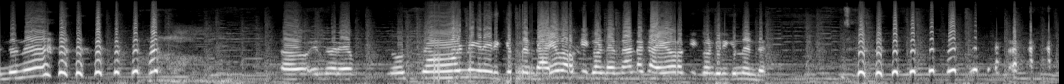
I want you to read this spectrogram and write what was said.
എന്തെന്ന്? എന്താ പറയാ നോക്കിക്കൊണ്ട് ഇങ്ങനെ ഇരിക്കുന്നുണ്ട്. അയ ഉറക്കിക്കൊണ്ട് എന്താണ്ട് കയ ഉറക്കിക്കൊണ്ടിരിക്കുന്നുണ്ട്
